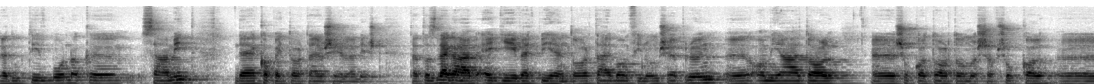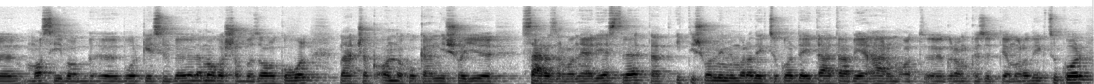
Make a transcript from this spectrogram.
reduktív bornak számít, de kap egy tartályos érlelést. Tehát az legalább egy évet pihen tartályban, finom seprőn, ami által sokkal tartalmasabb, sokkal masszívabb bor készül belőle, magasabb az alkohol, már csak annak okán is, hogy szárazra van erjesztve, tehát itt is van némi maradékcukor, de itt általában ilyen 3-6 g közötti a maradékcukor,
